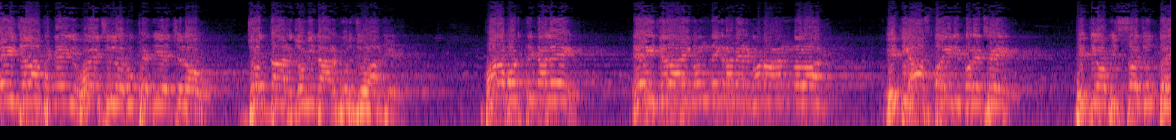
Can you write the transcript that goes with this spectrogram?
এই জেলা থেকেই হয়েছিল, রুখে দিয়েছিল যোদ্ধার জমিদার বুর্জুয়াদের। পরবর্তীকালে এই জেলায় নন্দীগ্রামের গণ আন্দোলন ইতিহাস তৈরি করেছে। দ্বিতীয় বিশ্বযুদ্ধে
